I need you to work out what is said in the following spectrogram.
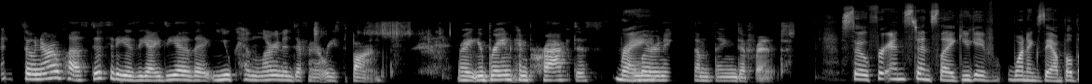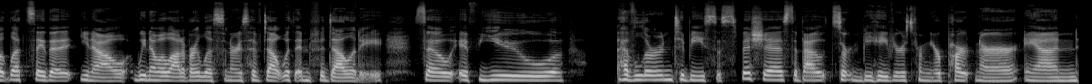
And so neuroplasticity is the idea that you can learn a different response, right? Your brain can practice right. learning something different. So, for instance, like you gave one example, but let's say that, you know, we know a lot of our listeners have dealt with infidelity. So, if you have learned to be suspicious about certain behaviors from your partner and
